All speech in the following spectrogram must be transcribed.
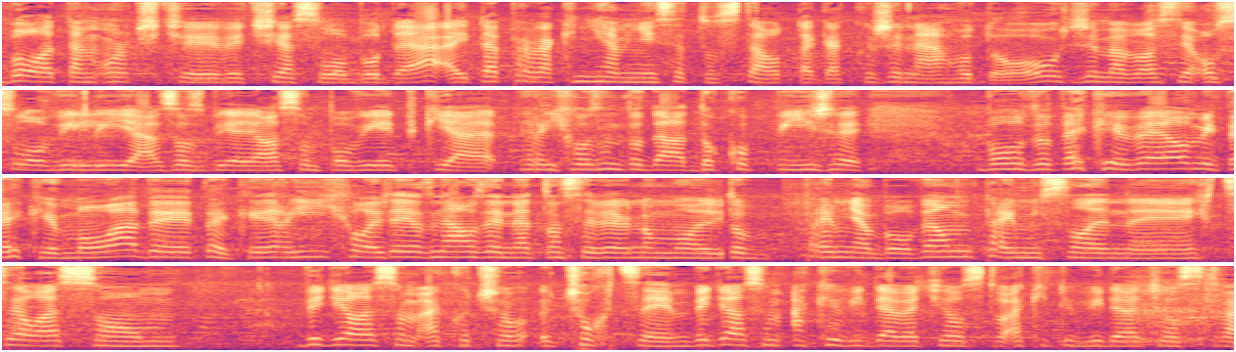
Bola tam určite väčšia sloboda. Aj tá prvá kniha, mne sa to stalo tak akože náhodou, že ma vlastne oslovili a zozbierala som poviedky a rýchlo som to dala dokopy, že bolo to také veľmi také mladé, také rýchle. Teraz naozaj na tom Severnom mori to pre mňa bolo veľmi premyslené. Chcela som Vedela som, ako čo, čo chcem, vedela som, aké vydavateľstvo, aký typ vydavateľstva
